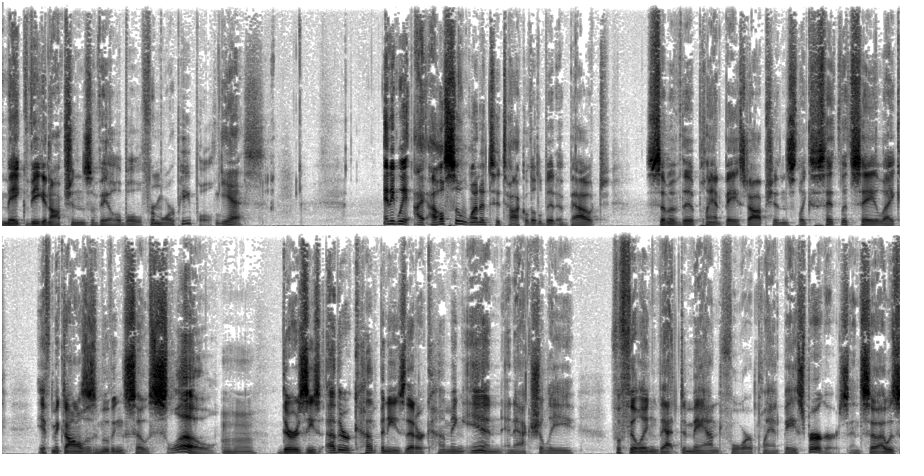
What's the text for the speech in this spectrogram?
make vegan options available for more people. Yes. Anyway, I also wanted to talk a little bit about some of the plant-based options. Like, let's say, like if McDonald's is moving so slow, mm-hmm. there's these other companies that are coming in and actually fulfilling that demand for plant-based burgers. And so I was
